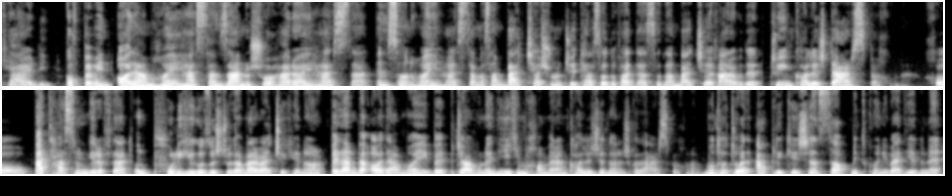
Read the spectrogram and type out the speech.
کردی؟ گفت ببین آدمهایی هستن زن و شوهرهایی هستن انسانهایی هستن. مثلا بچهشون رو توی تصادف از دست دادن بچه قرار بوده توی این کالج درس بخونه خب بعد تصمیم گرفتن اون پولی که گذاشته بودن برای بچه کنار بدن به آدمایی به جوانای دیگه که می‌خوان برن کالج دانشگاه درس بخونن. منتها تو باید application submit کنی بعد یه دونه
